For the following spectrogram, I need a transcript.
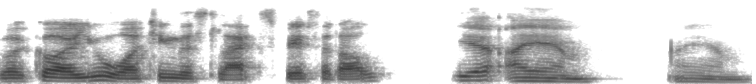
Gojko, are you watching the Slack space at all? Yeah, I am. I am.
